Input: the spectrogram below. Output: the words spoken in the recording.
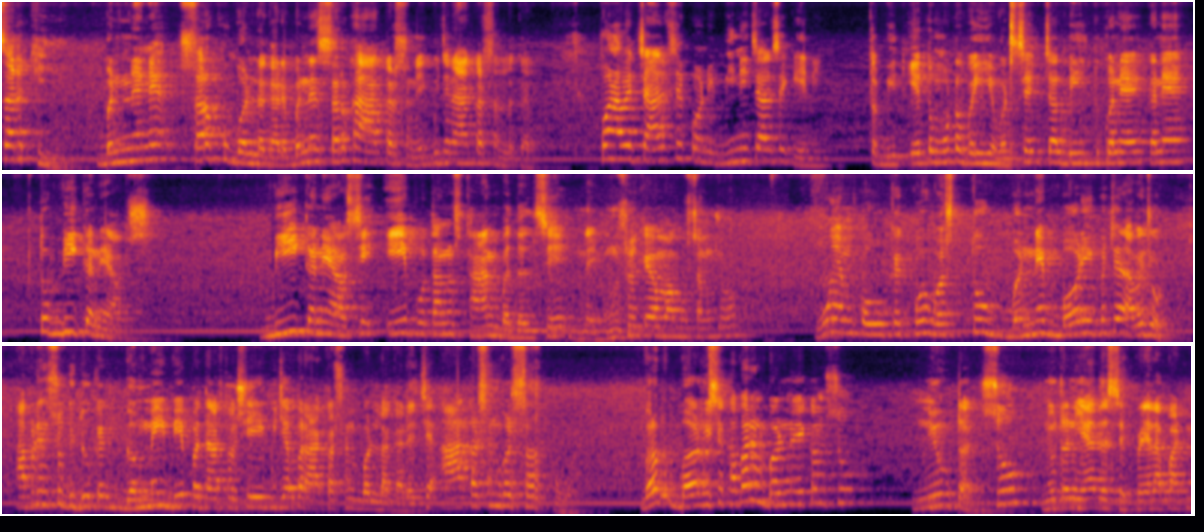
સરખી બંનેને સરખું બળ લગાડે. બંને સરખા આકર્ષણ એકબીજાને આકર્ષણ લગાડે. પણ હવે ચાલશે કોની? બીની ચાલશે કે એની? તો બી, એ તો મોટો ભાઈ છે વટશે ચાલ બી, તું કને કને તો બી કને આવશે. બી કને આવશે, એ પોતાનું સ્થાન બદલશે નહીં. હું શું કહેવા માગું સમજો? હું એમ કહું કે કોઈ વસ્તુ બંને બળ એકબીજા આવે. જો, આપણે શું કીધું કે ગમે બે પદાર્થો છે, એકબીજા પર આકર્ષણ બળ લગાડે છે. આકર્ષણ બળ સરખું હોય. બરાબર? બળ વિશે ખબર ને? બળનું એકમ શું? ન્યૂટન. શું? ન્યૂટન યાદ હશે? પહેલા પાઠ,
